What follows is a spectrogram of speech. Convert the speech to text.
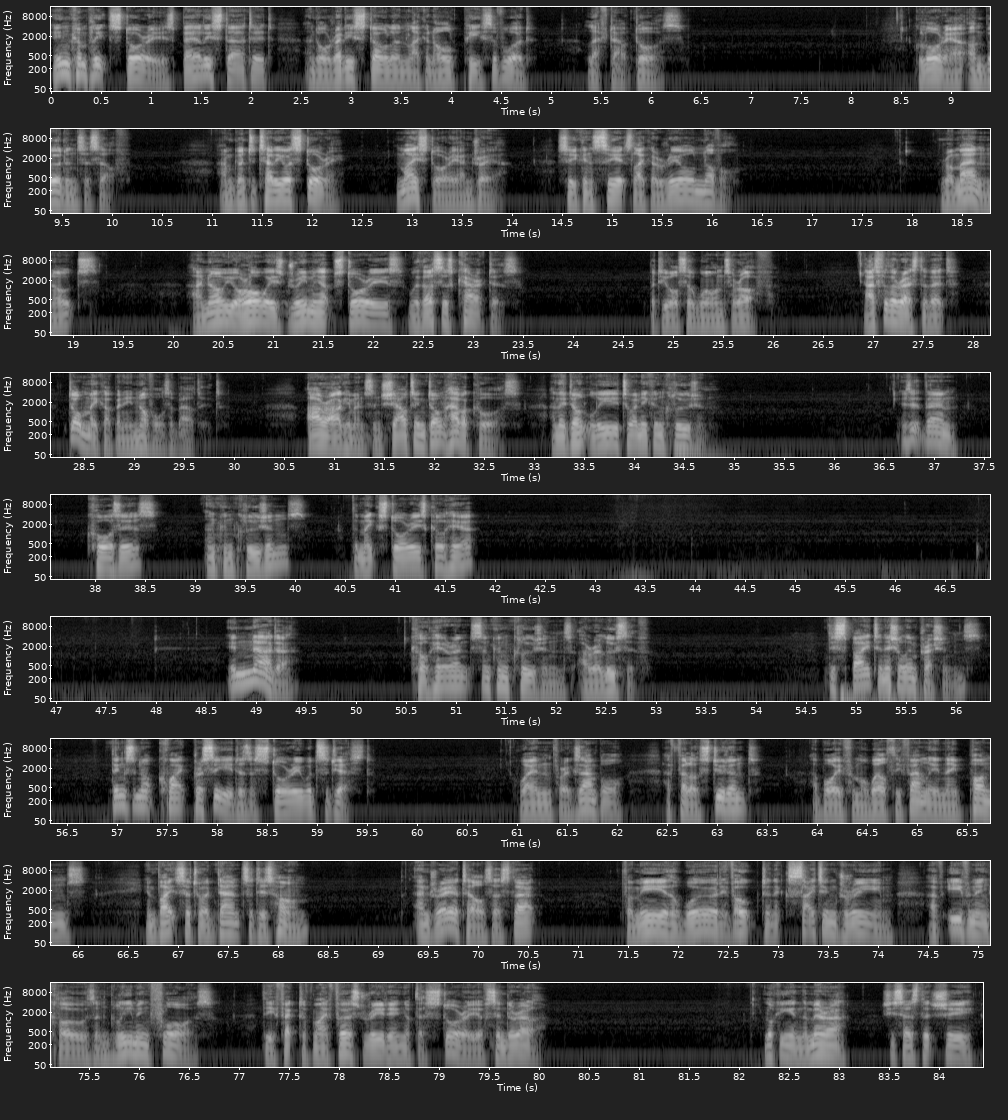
incomplete stories barely started and already stolen like an old piece of wood left outdoors. Gloria unburdens herself. I'm going to tell you a story, my story, Andrea, so you can see it's like a real novel. Roman notes, I know you're always dreaming up stories with us as characters. But he also warns her off. As for the rest of it, don't make up any novels about it. Our arguments and shouting don't have a cause, and they don't lead to any conclusion. Is it then causes and conclusions that make stories cohere? In Nada, coherence and conclusions are elusive. Despite initial impressions, things do not quite proceed as a story would suggest when, for example, a fellow student, a boy from a wealthy family named Pons, invites her to a dance at his home, Andrea tells us that, for me the word evoked an exciting dream of evening clothes and gleaming floors, the effect of my first reading of the story of Cinderella. Looking in the mirror, she says that she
